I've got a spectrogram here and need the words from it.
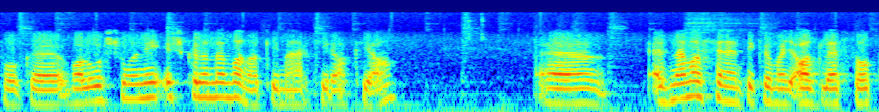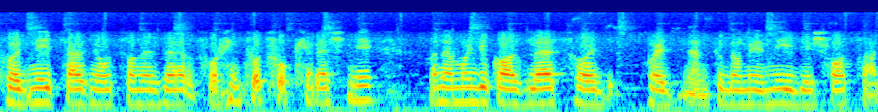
fog valósulni, és különben van, aki már kirakja. Ez nem azt jelenti, hogy az lesz ott, hogy 480 ezer forintot fog keresni, hanem mondjuk az lesz, hogy, hogy nem tudom én 4 és 600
